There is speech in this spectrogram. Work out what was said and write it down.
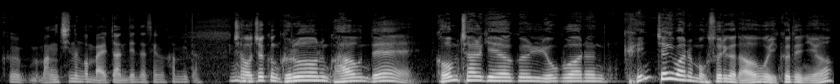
그 망치는 건 말도 안 된다 생각합니다. 자, 어쨌건 그런 가운데 검찰 개혁을 요구하는 굉장히 많은 목소리가 나오고 있거든요.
